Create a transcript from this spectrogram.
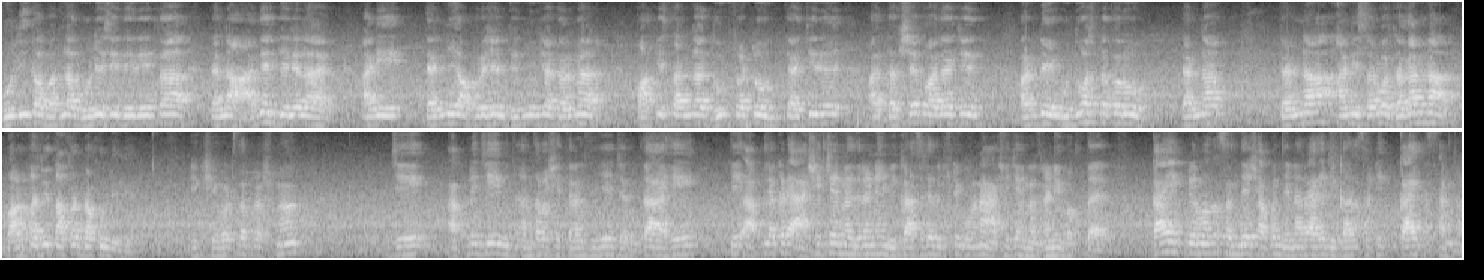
गोली का बदला गोले देण्याचा त्यांना आदेश दिलेला आहे. आणि त्यांनी ऑपरेशन सिंधूच्या दरम्यान पाकिस्तानला धूप चटून त्याचे दहशतवादाचे अड्डे उद्ध्वस्त करून त्यांना त्यांना आणि सर्व जगांना भारताची ताकद दाखवून दिली आहे. एक शेवटचा प्रश्न जे आपले जे विधानसभा क्षेत्रातली जे जनता आहे ते आपल्याकडे आशेच्या नजरेने विकासाच्या दृष्टिकोनाने आशेच्या नजरेने बघत आहेत काय एक प्रेमाचा संदेश आपण देणार आहे विकासासाठी? काय सांगणार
